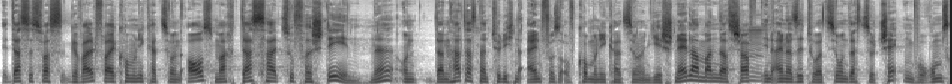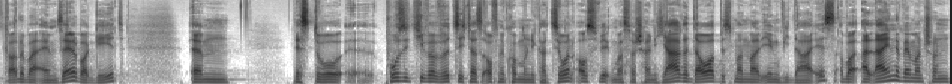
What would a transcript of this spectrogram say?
das ist, was gewaltfreie Kommunikation ausmacht, das halt zu verstehen. Ne? Und dann hat das natürlich einen Einfluss auf Kommunikation. Und je schneller man das schafft, Mhm. in einer Situation das zu checken, worum es gerade bei einem selber geht, ähm, desto äh, positiver wird sich das auf eine Kommunikation auswirken, was wahrscheinlich Jahre dauert, bis man mal irgendwie da ist. Aber alleine, wenn man schon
